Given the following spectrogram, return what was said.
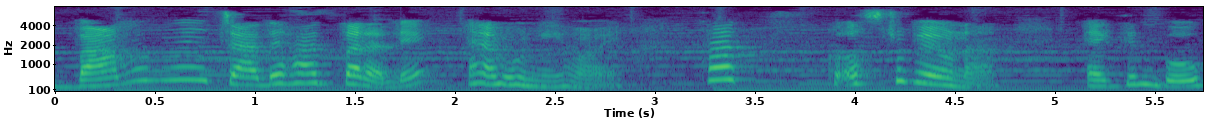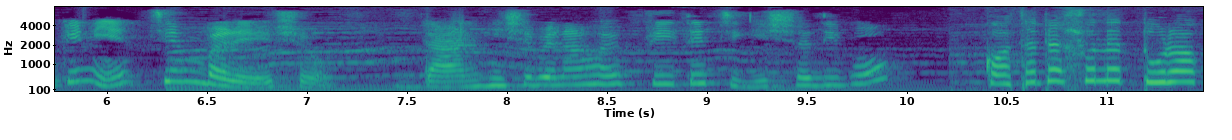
বামুন হয়ে চাঁদে হাত বাড়ালে এমনই হয়। থাক কষ্ট পেও না। একদিন বউকে নিয়ে চেম্বারে এসো। দান হিসেবে না হয় ফ্রিতে চিকিৎসা দিব। কথাটা শুনে তুরাক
